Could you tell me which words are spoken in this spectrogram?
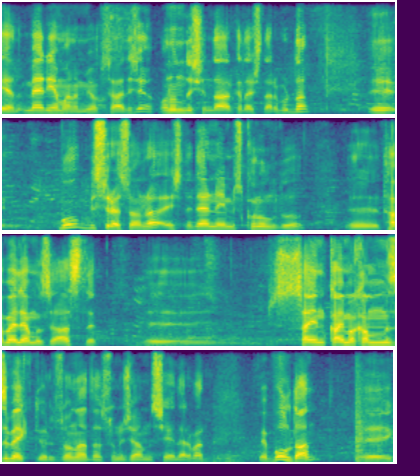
yani Meryem Hanım yok sadece. Onun dışında arkadaşlar burada. E, bu bir süre sonra işte derneğimiz kuruldu. E, tabelamızı astık. E, Sayın Kaymakamımızı bekliyoruz. Ona da sunacağımız şeyler var. Ve Buldan e,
